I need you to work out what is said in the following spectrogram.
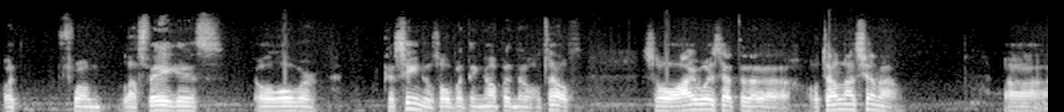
what from Las Vegas all over casinos opening up in the hotels. So I was at the Hotel Nacional uh,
